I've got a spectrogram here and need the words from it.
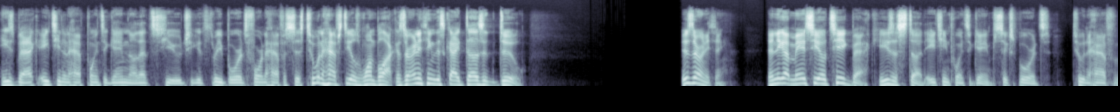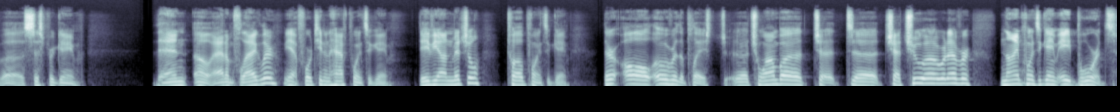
he's back, 18 and a half points a game. Now that's huge. He gets three boards, four and a half assists, two and a half steals, one block. Is there anything this guy doesn't do? Is there anything? Then you got MaCio Teague back. He's a stud, 18 points a game, six boards, two and a half uh, assists per game. Then, oh, Adam Flagler, yeah, 14 and a half points a game. Davion Mitchell, 12 points a game. They're all over the place. Ch- uh, Chuamba Ch- Ch- Chachua or whatever, nine points a game, eight boards.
